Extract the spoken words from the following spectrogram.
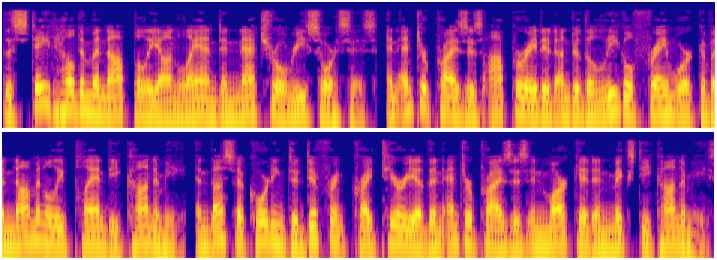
The state held a monopoly on land and natural resources, and enterprises operated under the legal framework of a nominally planned economy, and thus according to different criteria than enterprises in market and mixed economies.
